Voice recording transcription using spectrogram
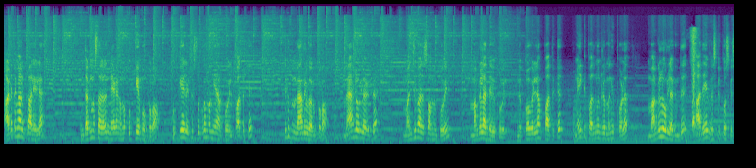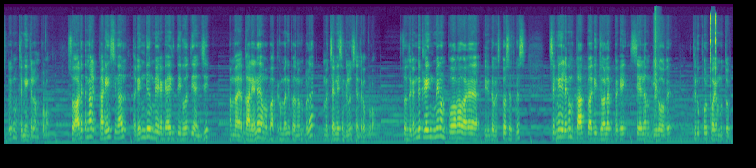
அடுத்த நாள் காலையில் தர்மசாலாவில் நேராக நம்ம குக்கே போக போகிறோம் குக்கேயில் இருக்க சுப்பிரமணியா கோவில் பார்த்துட்டு திருப்பி மேங்களூர் வர போகிறோம் மேங்களூரில் இருக்க மஞ்சுநாத சுவாமி கோவில் மங்களாதேவி கோவில். இந்த கோவில்லாம் பார்த்துட்டு நைட்டு பதினொன்றரை மணி போல் மங்களூரில் இருந்து அதே வெஸ்ட் கோஸ்ட் எக்ஸ்பிரஸ் சென்னை கிளம்புறோம் போகிறோம் ஸோ அடுத்த நாள் கடைசி நாள் ரெண்டு மே ரெண்டாயிரத்தி இருபத்தி அஞ்சு நம்ம காலையில் நம்ம பத்து மணி பதினொன்று போல் நம்ம சென்னை சென்ட்ரலும் சேர்ந்துக்க போகிறோம் ஸோ இந்த ரெண்டு ட்ரெயினுமே நம்ம போக வர இருக்க வெஸ்ட் எக்ஸ்பிரஸ் சென்னையில் காட்பாடி ஜோலார்பேட்டை சேலம் ஈரோடு திருப்பூர் கோயம்புத்தூர்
